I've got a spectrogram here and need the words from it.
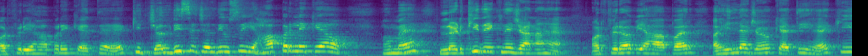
और फिर यहाँ पर ये कहते हैं कि जल्दी से जल्दी उसे यहाँ पर लेके आओ। हमें लड़की देखने जाना है। और फिर अब यहाँ पर अहिल्या जो कहती है कि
